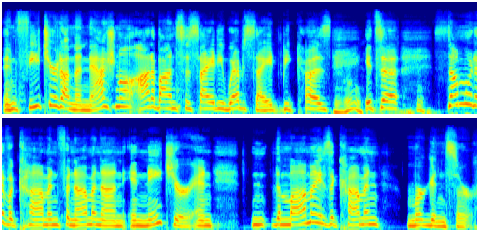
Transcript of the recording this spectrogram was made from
and featured on the National Audubon Society website because oh. it's a somewhat of a common phenomenon in nature. And the mama is a common merganser,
